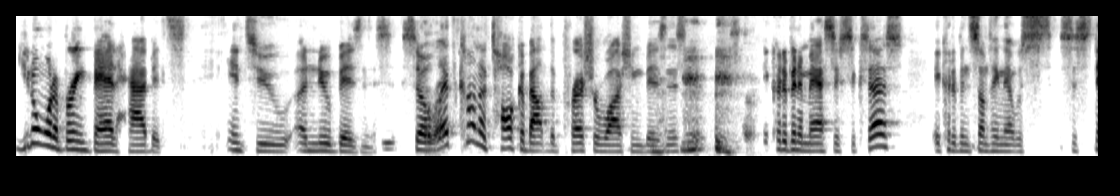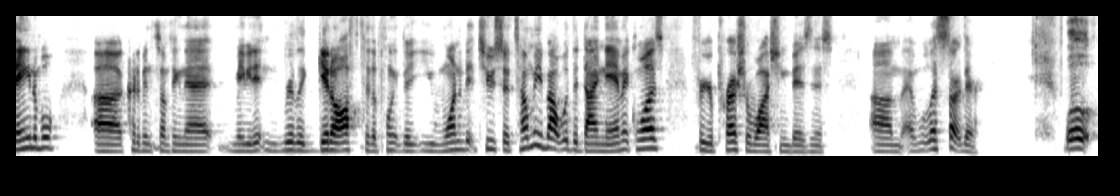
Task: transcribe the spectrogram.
you don't want to bring bad habits into a new business. So Correct. let's kind of talk about the pressure washing business. sure. It could have been a massive success. It could have been something that was sustainable. Uh, could have been something that maybe didn't really get off to the point that you wanted it to. So tell me about what the dynamic was for your pressure washing business. Um, and let's start there. Well,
